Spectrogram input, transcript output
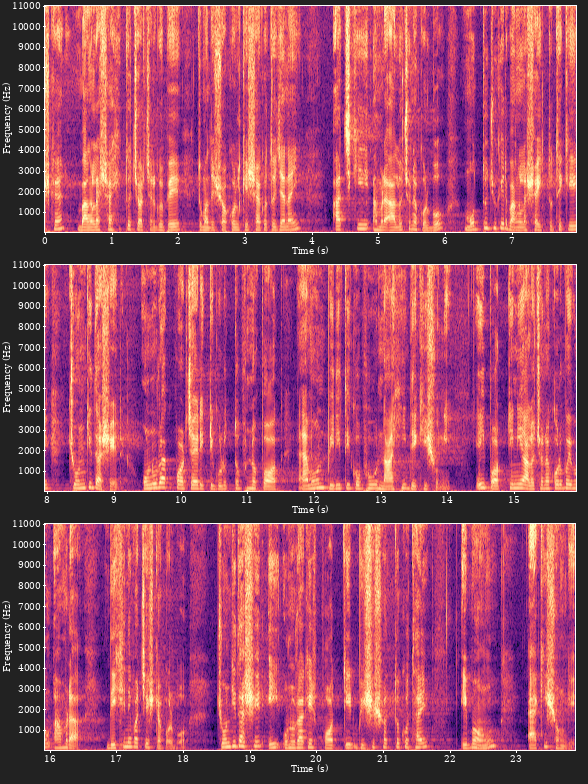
নমস্কার, বাংলা সাহিত্য চর্চার গ্রুপে তোমাদের সকলকে স্বাগত জানাই। আজকে আমরা আলোচনা করব মধ্যযুগের বাংলা সাহিত্য থেকে চণ্ডীদাসের অনুরাগ পর্যায়ের একটি গুরুত্বপূর্ণ পদ, এমন পীড়িতি কভু নাহি দেখি শুনি। এই পদটি নিয়ে আলোচনা করব এবং আমরা দেখে নেবার চেষ্টা করব। চণ্ডীদাসের এই অনুরাগের পদটির বিশেষত্ব কোথায় এবং একই সঙ্গে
